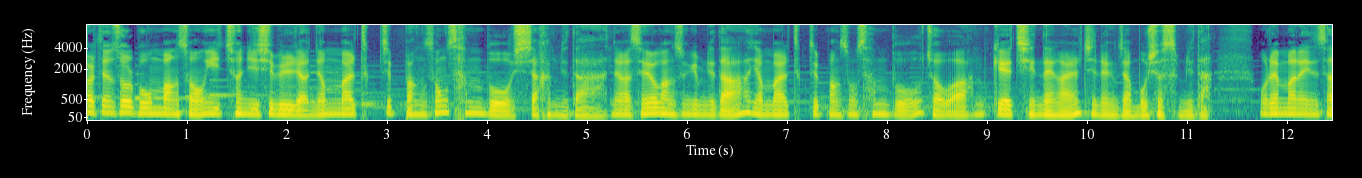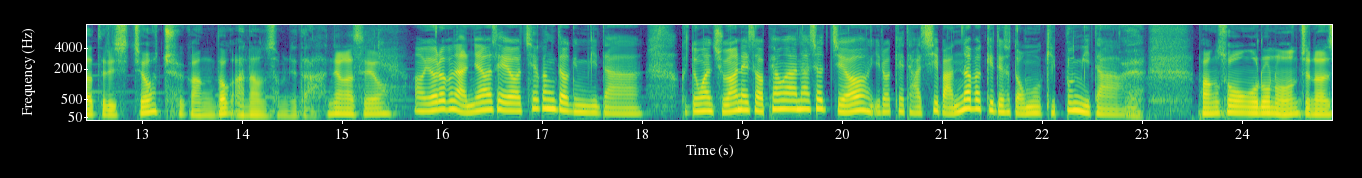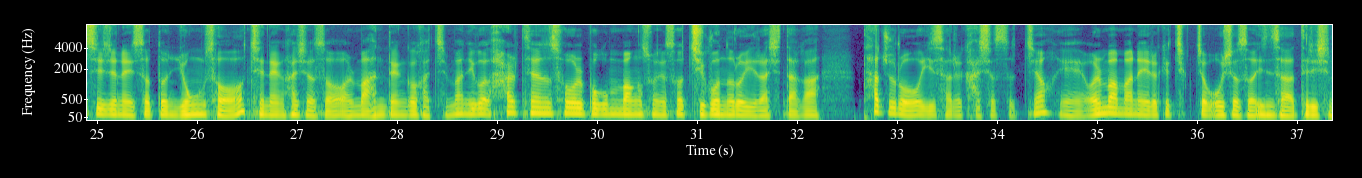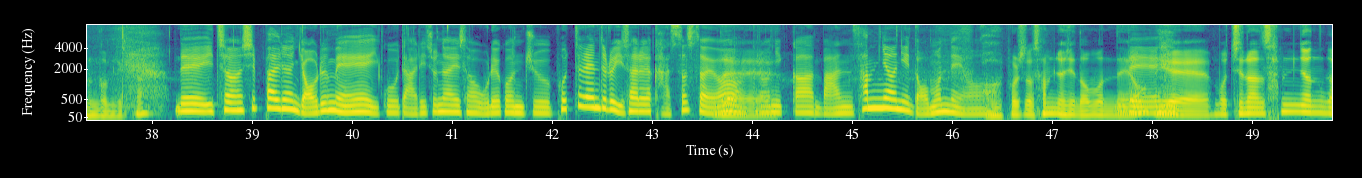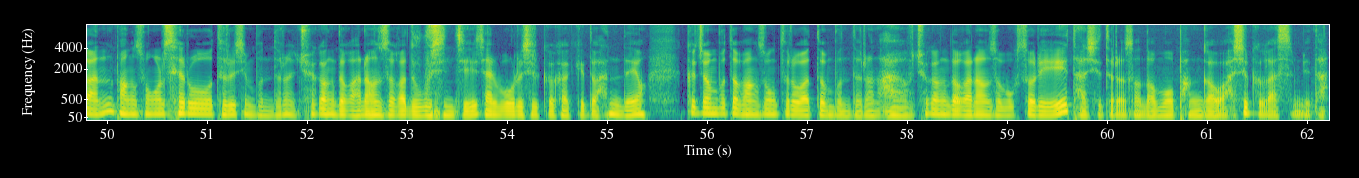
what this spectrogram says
할텐 서울 보건방송 2021년 연말 특집 방송 3부 시작합니다. 안녕하세요. 강승규입니다. 연말 특집 방송 3부 저와 함께 진행할 진행자 모셨습니다. 오랜만에 인사드리시죠. 최강덕 아나운서입니다. 안녕하세요. 어, 여러분 안녕하세요. 최강덕입니다. 그동안 주안에서 평안하셨죠? 이렇게 다시 만나뵙게 돼서 너무 기쁩니다. 네. 방송으로는 지난 시즌에 있었던 용서 진행하셔서 얼마 안 된 것 같지만 이곳 할텐 서울 복음 방송에서 직원으로 일하시다가 타주로 이사를 가셨었죠. 예, 얼마 만에 이렇게 직접 오셔서 인사드리시는 겁니까? 네, 2018년 여름에 이곳 아리조나에서 오레건주 포틀랜드로 이사를 갔었어요. 네. 그러니까 만 3년이 넘었네요. 어, 벌써 3년이 넘었네요. 네. 예, 뭐 지난 3년간 방송을 새로 들으신 분들은 최강덕 아나운서가 누구신지 잘 모르실 것 같기도 한데요. 그 전부터 방송 들어왔던 분들은 아유 최강덕 아나운서 목소리 다시 들어서 너무 반가워하실 것 같습니다.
